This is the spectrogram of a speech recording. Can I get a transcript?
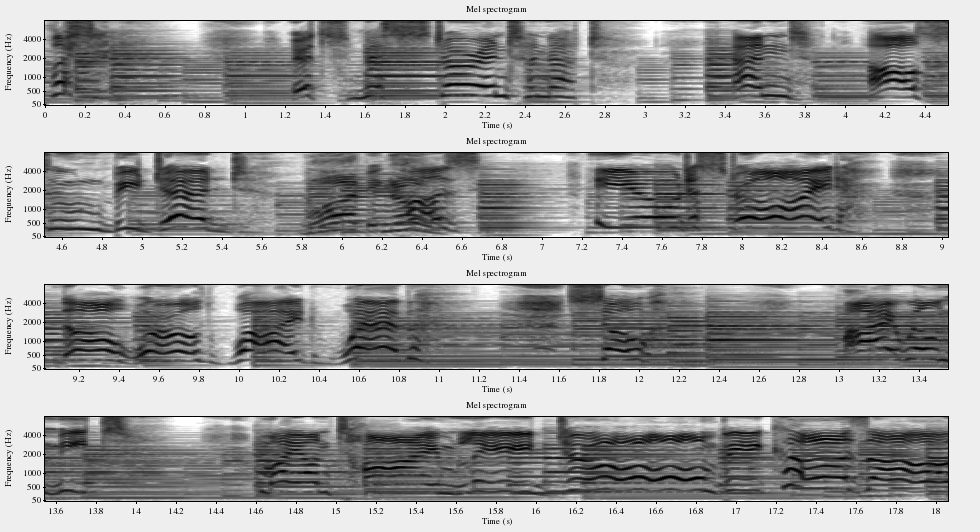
Listen, it's Mr. Internet, and I'll soon be dead. What? No. Because you destroyed the World Wide Web. So I will meet my untimely doom because of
